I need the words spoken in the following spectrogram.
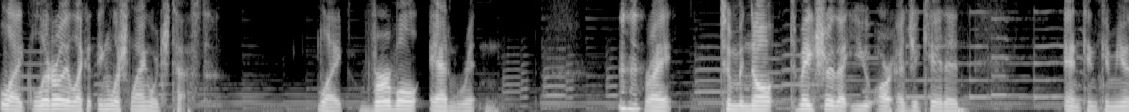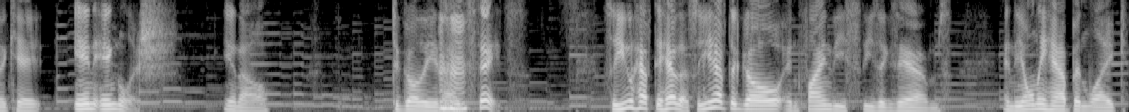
like literally like an English language test, like verbal and written, Mhm. right? To know to make sure that you are educated and can communicate in English, you know, to go to the United States. So you have to have that. So you have to go and find these these exams, and they only happen like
